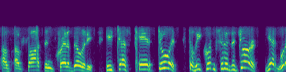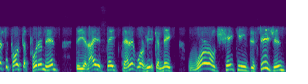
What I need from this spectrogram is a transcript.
of, of thoughts and credibility. He just can't do it. so he couldn't sit as a juror. Yet we're supposed to put him in the United States Senate where he can make world shaking decisions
